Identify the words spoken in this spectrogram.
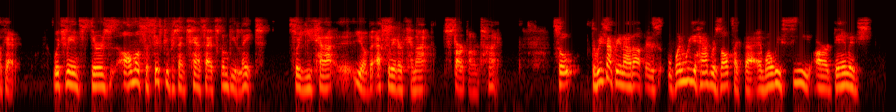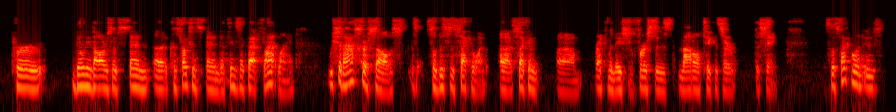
Okay. Which means there's almost a 50% chance that it's going to be late. So you cannot, you know, the excavator cannot start on time. So the reason I bring that up is when we have results like that and when we see our damage per billion dollars of spend, uh, construction spend and things like that flatline, we should ask ourselves. So this is the second one. Uh, second um, recommendation. First is not all tickets are the same. So the second one is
